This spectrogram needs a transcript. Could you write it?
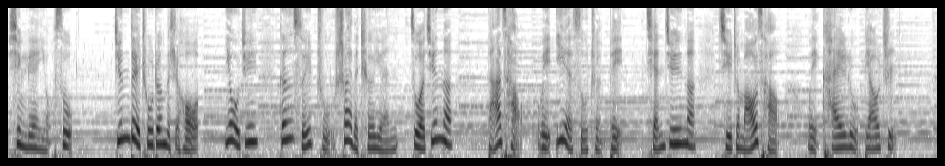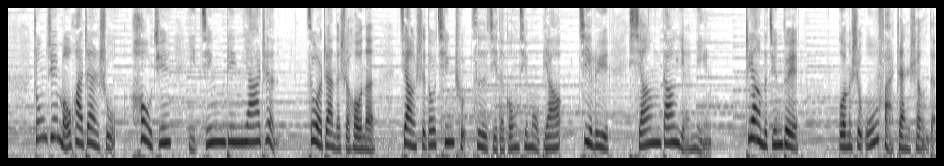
训练有素，军队出征的时候。”右军跟随主帅的车辕，左军呢打草为夜宿准备，前军呢举着茅草为开路标志。中军谋划战术，后军以精兵压阵。作战的时候呢，将士都清楚自己的攻击目标，纪律相当严明。这样的军队，我们是无法战胜的。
